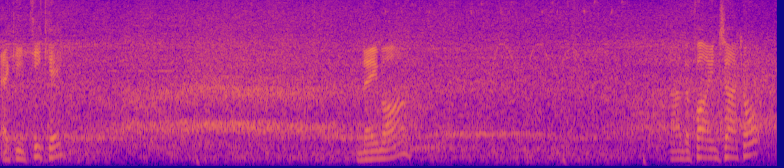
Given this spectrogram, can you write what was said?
Ekitike. Neymar. And a fine tackle.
